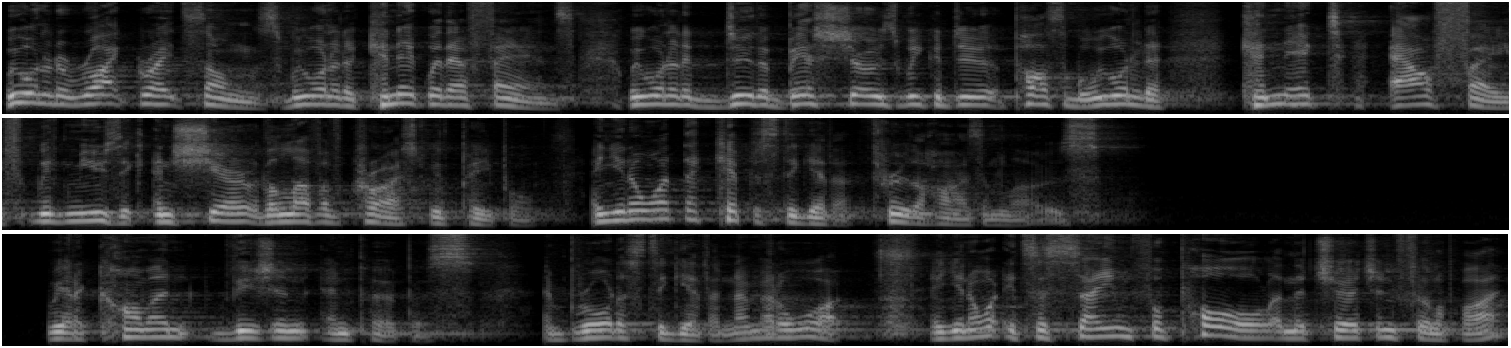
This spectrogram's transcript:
We wanted to write great songs. We wanted to connect with our fans. We wanted to do the best shows we could do possible. We wanted to connect our faith with music and share the love of Christ with people. And you know what? That kept us together through the highs and lows. We had a common vision and purpose and brought us together no matter what. And you know what? It's the same for Paul and the church in Philippi,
